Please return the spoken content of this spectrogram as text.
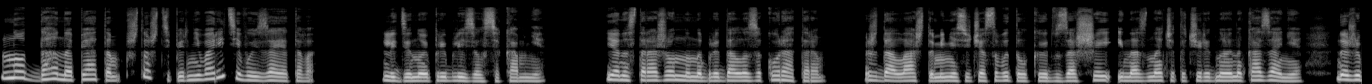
«Ну да, на пятом. Что ж, теперь не варить его из-за этого?» Ледяной приблизился ко мне. Я настороженно наблюдала за куратором. Ждала, что меня сейчас вытолкают в зашей и назначат очередное наказание. Даже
